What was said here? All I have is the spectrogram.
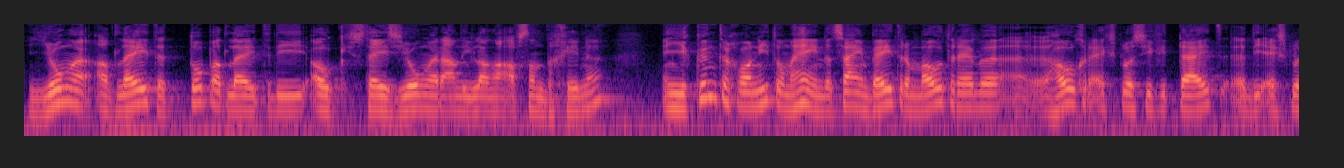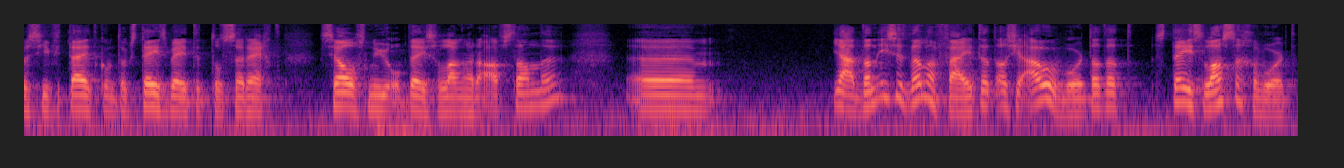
jonge atleten, topatleten, die ook steeds jonger aan die lange afstand beginnen. En je kunt er gewoon niet omheen. Dat zij een betere motor hebben, uh, hogere explosiviteit. Uh, die explosiviteit komt ook steeds beter tot zijn recht. Zelfs nu op deze langere afstanden. Um, ja, dan is het wel een feit dat als je ouder wordt, dat dat steeds lastiger wordt.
